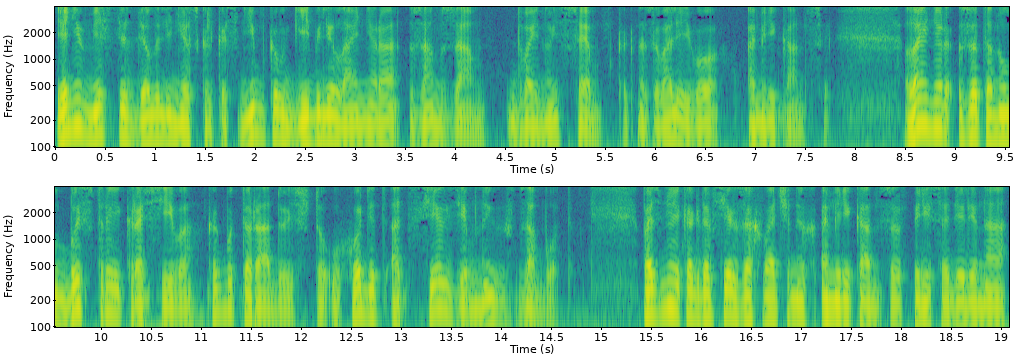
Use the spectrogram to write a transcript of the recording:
и они вместе сделали несколько снимков гибели лайнера «Зам-Зам», «Двойной Сэм», как называли его американцы. Лайнер затонул быстро и красиво, как будто радуясь, что уходит от всех земных забот. Позднее, когда всех захваченных американцев пересадили на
